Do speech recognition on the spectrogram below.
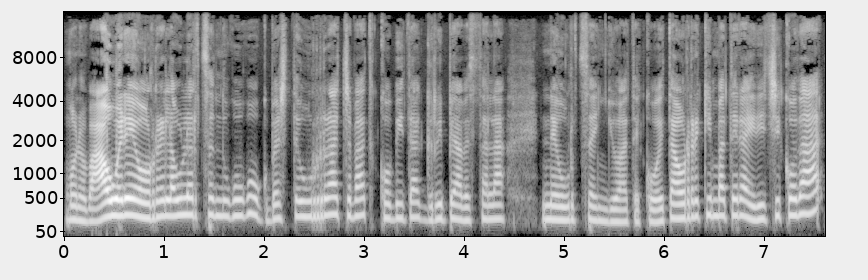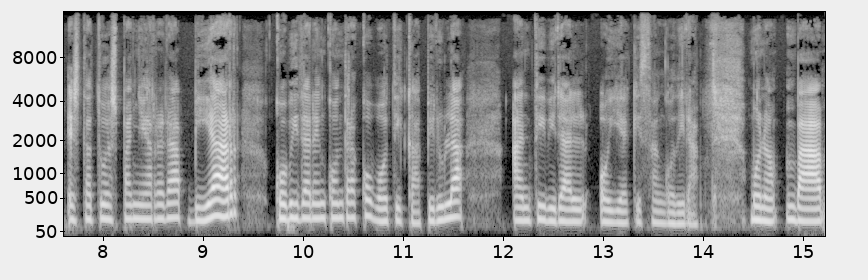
bueno, ba hau ere horrela ulertzen dugu guk beste urrats bat Covida gripea bezala neurtzen joateko eta horrekin batera iritsiko da estatu espainiarrera bihar Covidaren kontrako botika, pirula antiviral hoiek izango dira. Bueno, ba,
